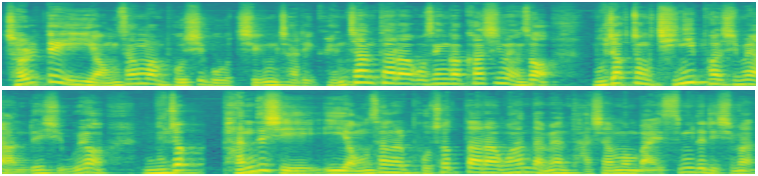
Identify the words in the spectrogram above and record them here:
절대 이 영상만 보시고 지금 자리 괜찮다라고 생각하시면서 무작정 진입하시면 안 되시고요. 무작 반드시 이 영상을 보셨다라고 한다면 다시 한번 말씀드리지만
